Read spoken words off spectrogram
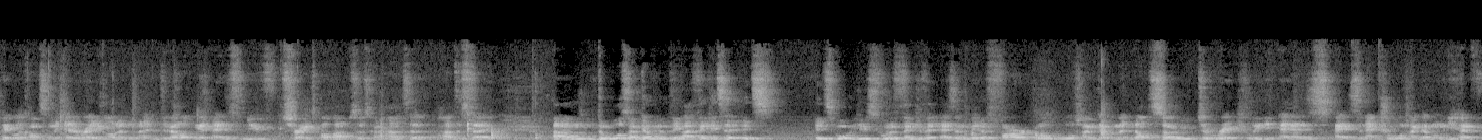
people are constantly iterating on it and, and developing it as new strains pop up, so it's kind of hard to hard to say. Um, the wartime government thing, I think it's a, it's it's more useful to think of it as a metaphorical wartime government, not so directly as as an actual wartime government. You have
